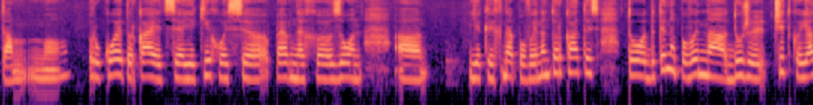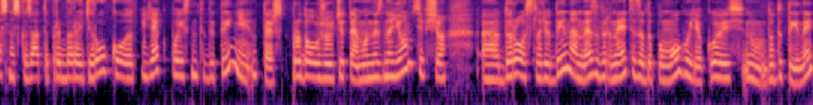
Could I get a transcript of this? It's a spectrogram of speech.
там. Рукою торкається якихось е, певних е, зон, яких не повинен торкатись, то дитина повинна дуже чітко, ясно сказати: приберіть руку. Як пояснити дитині, ну, теж продовжуючи тему незнайомців, що е, доросла людина не звернеться за допомогою якоїсь ну, до дитини,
